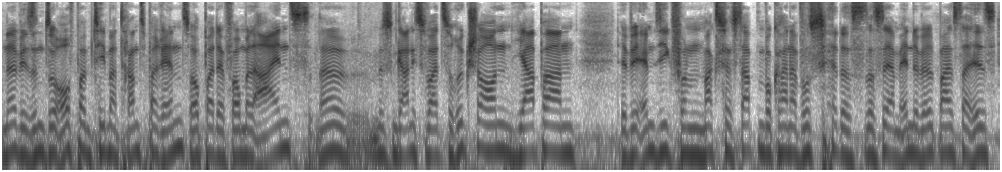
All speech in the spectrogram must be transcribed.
ne, wir sind so oft beim Thema Transparenz, auch bei der Formel 1. Ne, müssen gar nicht so weit zurückschauen. Japan, der WM-Sieg von Max Verstappen, wo keiner wusste, dass, dass er am Ende Weltmeister ist.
